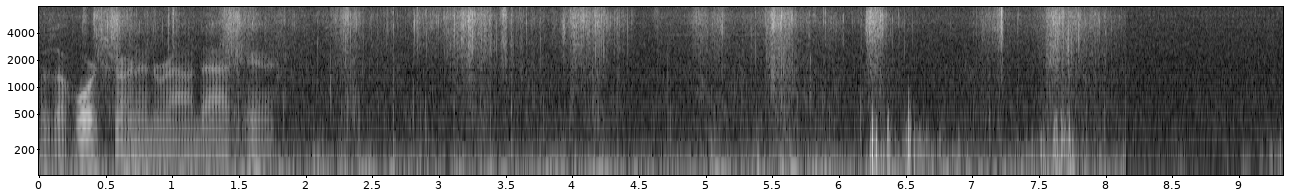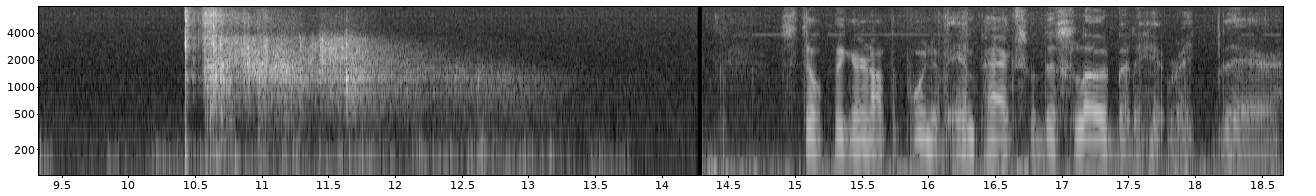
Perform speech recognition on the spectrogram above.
There's a horse running around out here. Still figuring out the point of impacts with this load, but it hit right there.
